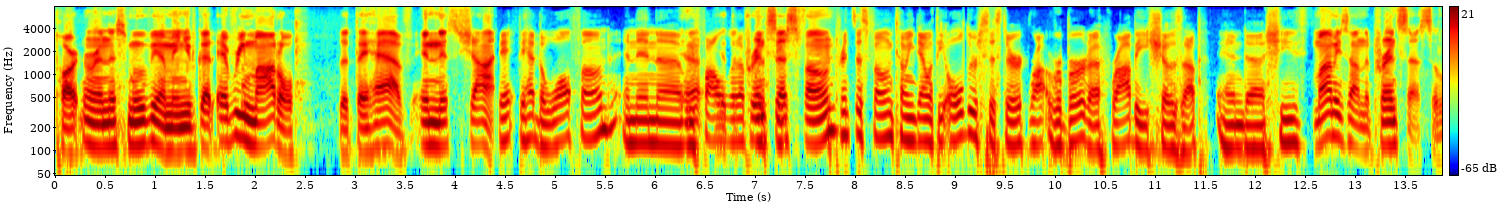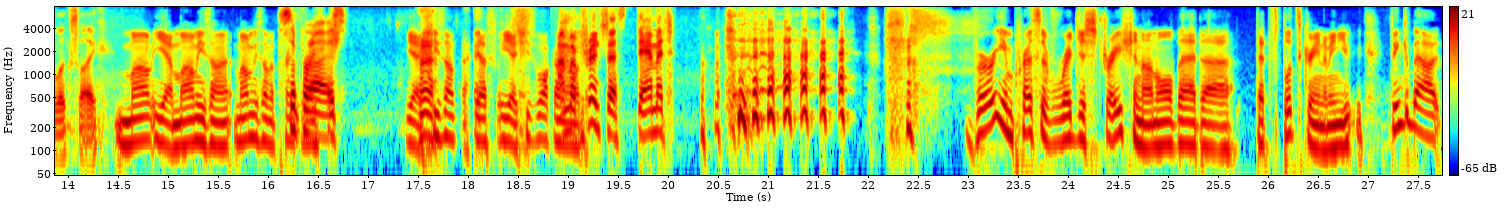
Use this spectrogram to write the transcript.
partner in this movie? I mean, you've got every model that they have in this shot. They, they had the wall phone, and then uh, Yeah, we followed it up princess with phone. the princess phone coming down with the older sister, Ro- Roberta. Robbie shows up, and uh, she's Mommy's on the princess. It looks like. mom. Yeah, mommy's on. Mommy's on the princess. Surprise. Yeah, she's on. Yes, yeah, she's walking I'm a princess. Damn it! very impressive registration on all that uh, that split screen. I mean, you think about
